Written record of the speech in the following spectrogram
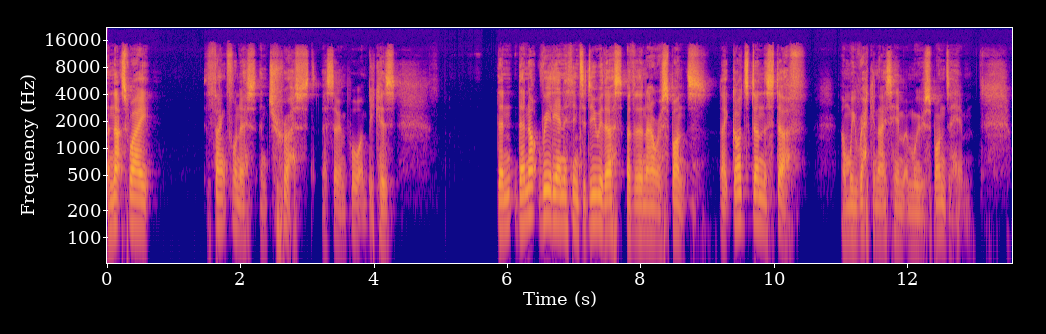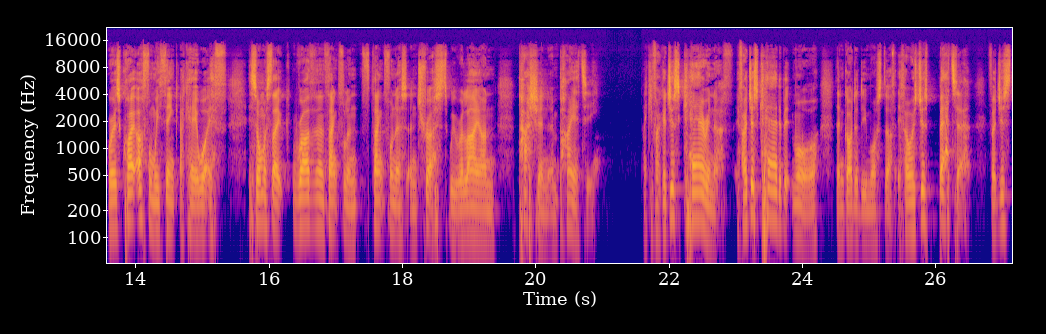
And that's why thankfulness and trust are so important because they're not really anything to do with us other than our response. Like God's done the stuff and we recognize him and we respond to him. Whereas quite often we think, okay, well, if it's almost like rather than thankful and, thankfulness and trust, we rely on passion and piety. Like if I could just care enough, if I just cared a bit more, then God would do more stuff. If I was just better, if I just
